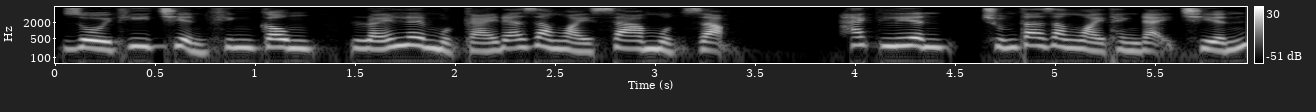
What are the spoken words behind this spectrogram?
rồi thi triển khinh công, lóe lên một cái đã ra ngoài xa một dặm. Hách liên, chúng ta ra ngoài thành đại chiến.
